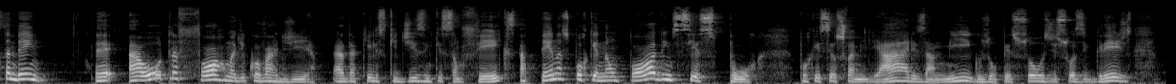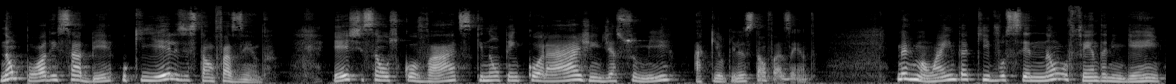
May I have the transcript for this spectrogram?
também é, a outra forma de covardia, a daqueles que dizem que são fakes apenas porque não podem se expor, porque seus familiares, amigos ou pessoas de suas igrejas não podem saber o que eles estão fazendo. Estes são os covardes que não têm coragem de assumir aquilo que eles estão fazendo. Meu irmão, ainda que você não ofenda ninguém,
